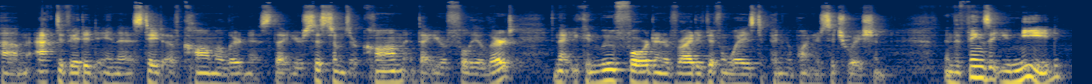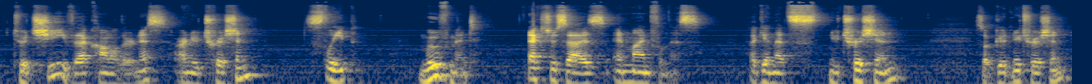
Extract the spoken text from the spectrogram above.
um, activated in a state of calm alertness, that your systems are calm, that you're fully alert, and that you can move forward in a variety of different ways depending upon your situation. And the things that you need to achieve that calm alertness are nutrition, sleep, movement, exercise, and mindfulness. Again, that's nutrition, so good nutrition,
